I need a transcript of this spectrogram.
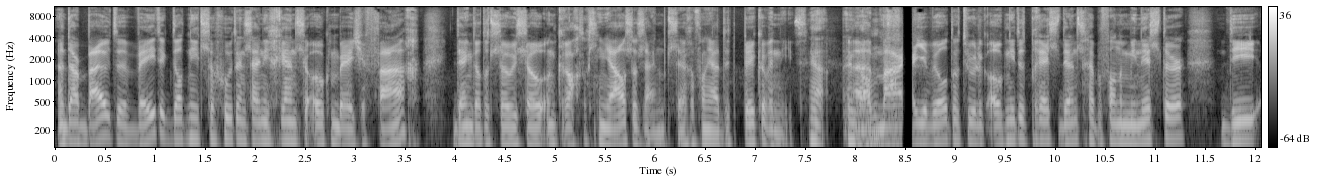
En daarbuiten weet ik dat niet zo goed en zijn die grenzen ook een beetje vaag. Ik denk dat het sowieso een krachtig signaal zou zijn om te zeggen van ja, dit pikken we niet. Ja, uh, maar je wilt natuurlijk ook niet het presidentschap hebben van een minister die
